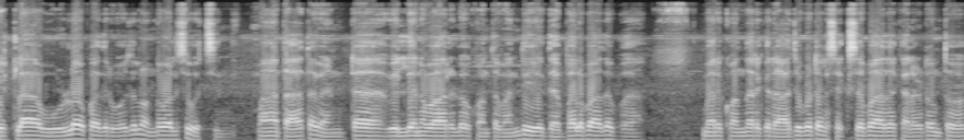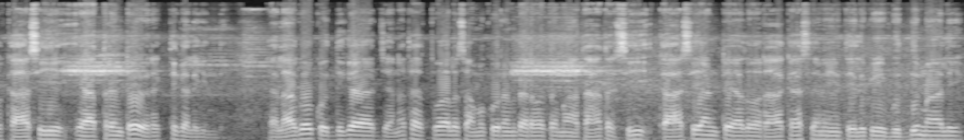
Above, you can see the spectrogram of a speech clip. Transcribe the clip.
ఇట్లా ఊళ్ళో పది రోజులు ఉండవలసి వచ్చింది. మా తాత వెంట వెళ్ళిన వారిలో కొంతమంది దెబ్బల బాధ మరి కొందరికి రాజభటుల శిక్ష బాధ కలగడంతో కాశీ యాత్ర అంటే విరక్తి కలిగింది. ఎలాగో కొద్దిగా జనతత్వాలు సమకూరిన తర్వాత మా తాత సి కాశీ అంటే అదో రాకాశని అని తెలిపి బుద్ధిమాలి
